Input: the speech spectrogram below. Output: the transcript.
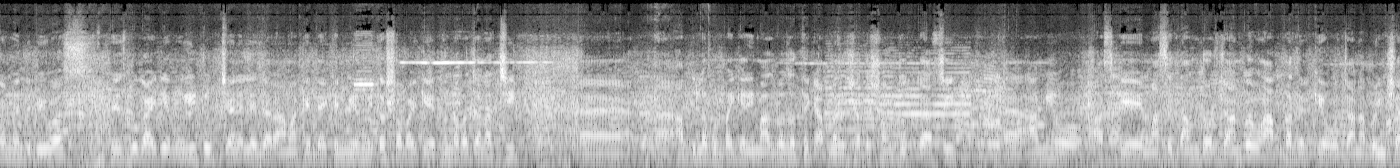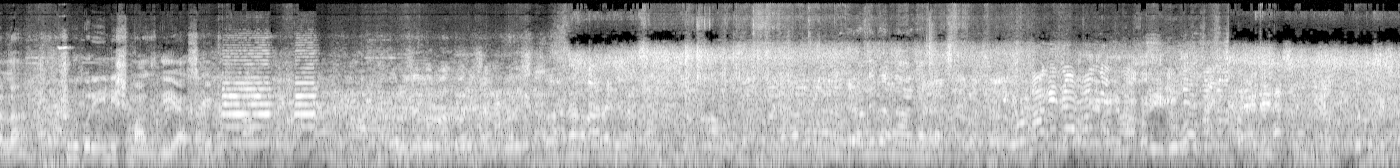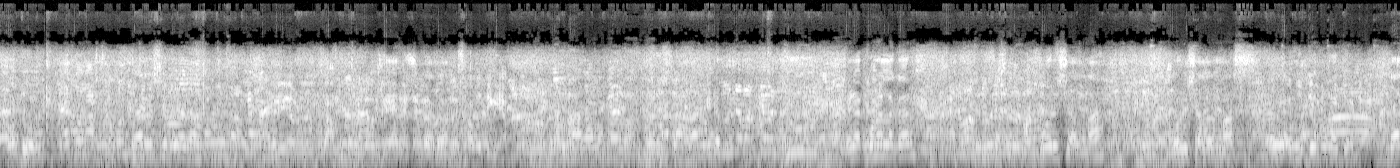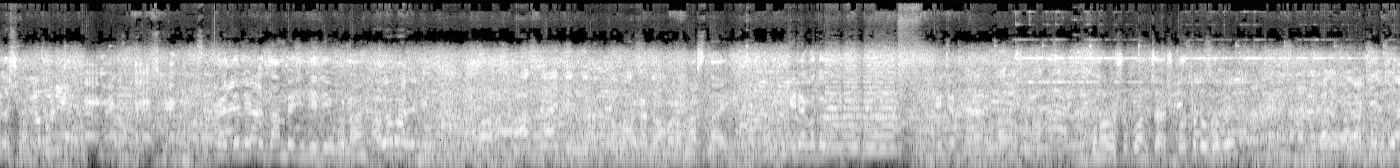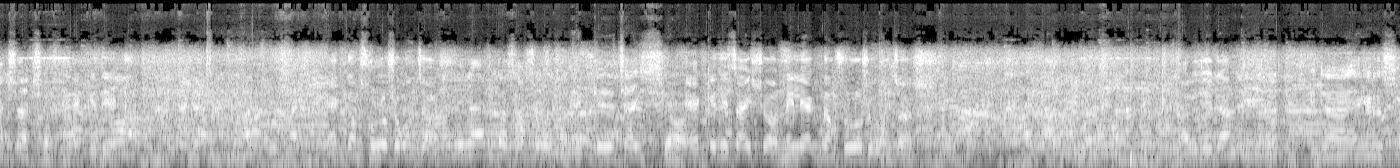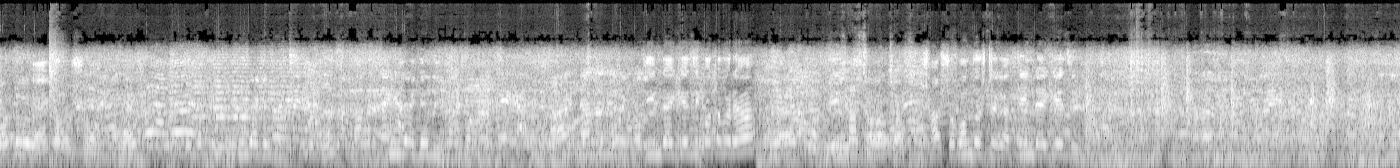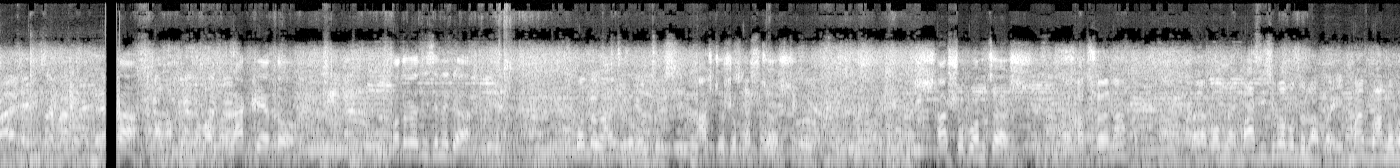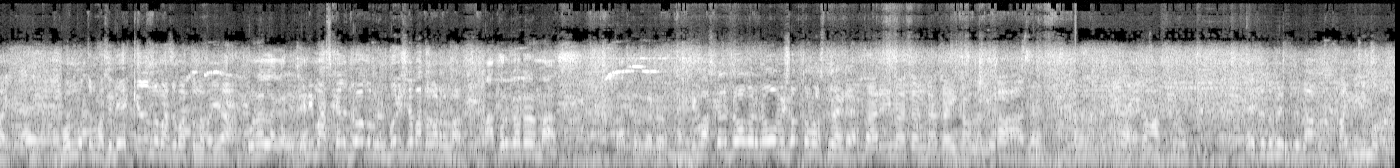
সম্মানিত viewers Facebook ID এবং YouTube চ্যানেলে যারা আমাকে দেখেন নিয়মিত, সবাইকে ধন্যবাদ জানাচ্ছি। আবদুল্লাপুর পাইকারি মাছ বাজার থেকে আপনাদের সাথে সংযুক্ত আছি। আমিও আজকে মাছের দাম দর জানব এবং আপনাদেরকেও জানাব ইনশাল্লাহ শুরু করি ইলিশ মাছ দিয়ে আজকে। বরিশাল বরিশাল এগুলো কত? কত? তেরোশো টাকা। দাম কমলো তেরোশো টাকা। সব দিকে এটা এটা কোন এলাকার? বরিশাল না? বরিশালের মাছ। তেরোশো। না না তাহলে একটু দাম বেশি দিয়ে দেবো না? মাছ নাই মাছ নাই এটা কত করে এটা? এটা পনেরোশো পঞ্চাশ। কতটুকু হবে? কেজি একশো একশো। এক কেজি একদম ষোলোশো পঞ্চাশ। নিলে একদম সাতশো পঞ্চাশ। এক কেজি চারশো। এক কেজি চারশো নিলে একদম ষোলোশো পঞ্চাশ। আর যেটা এটা? এগারোশো। এগারোশো। তিনটা কেজি। তিনটা কেজি। তিনটাই কেজি কত করে? সাতশো পঞ্চাশ। সাতশো পঞ্চাশ টাকা তিনটাই কেজি। রাখে এত। কত করে দিচ্ছেন এটা? কত আটশো পঞ্চাশ সাতশো পঞ্চাশ সাতশো না? ভাইয়া কম নাই। মাছ হিসেবে বলতো না ভাই মাছ ভালো ভাই। মন মতো মাছ। এটা এক কেজি মাছ পারতো না ভাইয়া। কোন এলাকার এটি? মাছ খেলে দোয়া করবেন। বরিশাল পাতা কাটার মাছ। পাথর কাটার মাছ? পাথর কাটার মাছ। এটি মাছ খেলে দোয়া করেন। অভিশপ্ত মাছ না এটা। বাড়ির মাছ ঢাকাই খাওয়া লাগে। হ্যাঁ হ্যাঁ একটা মাছ। এটা তো বেশি পাইকারি মহল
